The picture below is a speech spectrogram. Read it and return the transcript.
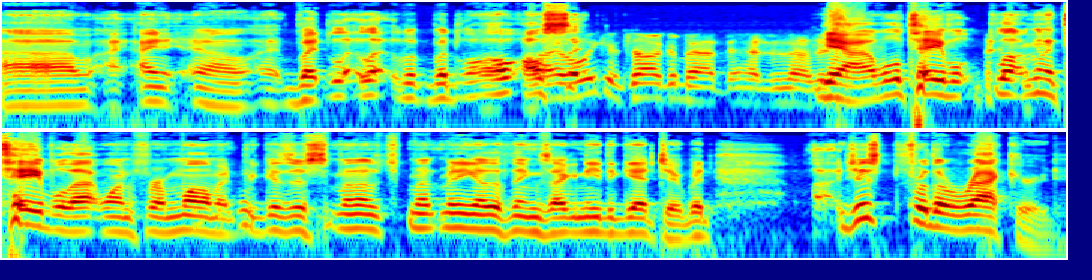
Um, I, I you know, but but I'll, I'll say, we can talk about that another. Yeah, we'll table. I'm going to table that one for a moment because there's many other things I need to get to. But uh, just for the record,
